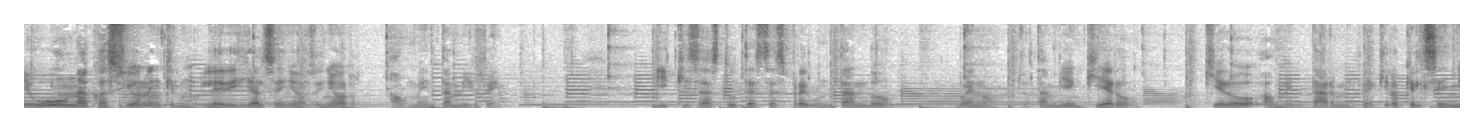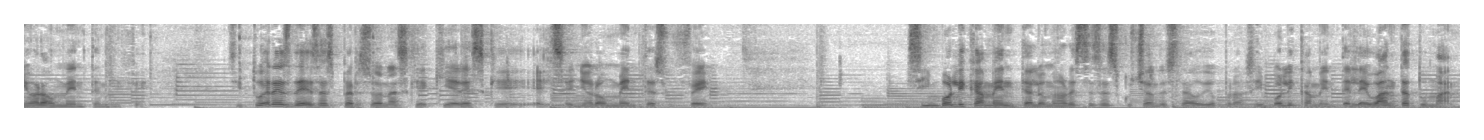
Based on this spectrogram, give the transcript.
Y hubo una ocasión en que le dije al Señor, Señor, aumenta mi fe. Y quizás tú te estés preguntando, bueno, yo también quiero, quiero aumentar mi fe, quiero que el Señor aumente mi fe. Si tú eres de esas personas que quieres que el Señor aumente su fe, simbólicamente, a lo mejor estés escuchando este audio, pero simbólicamente levanta tu mano.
